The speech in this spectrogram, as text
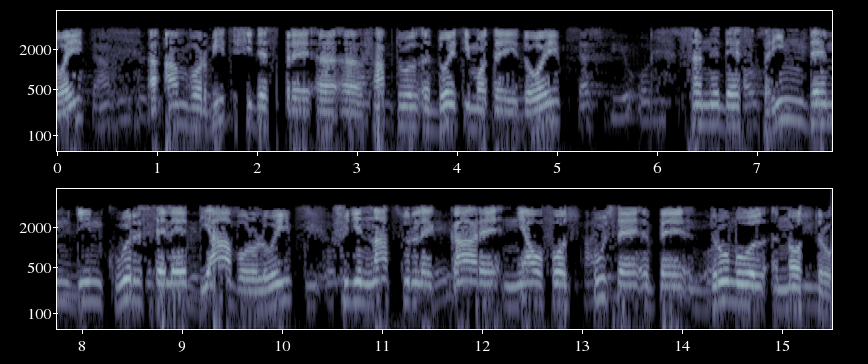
noi am vorbit și despre uh, uh, faptul 2 Timotei 2 să ne desprindem din cursele diavolului și din lațurile care ne-au fost puse pe drumul nostru.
